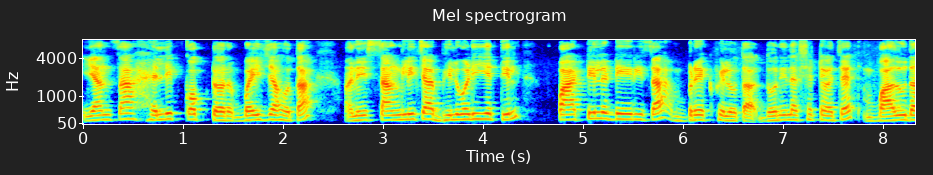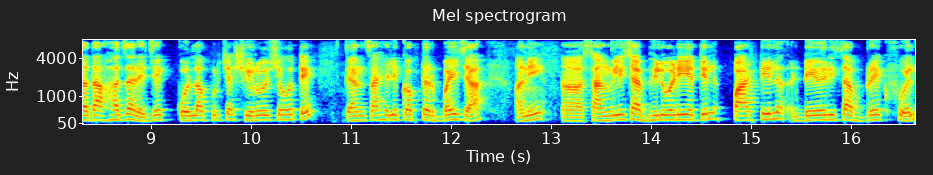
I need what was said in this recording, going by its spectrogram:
यांचा हेलिकॉप्टर बैजा होता आणि सांगलीच्या भिलवडी येथील पाटील डेअरीचा ब्रेक फेल होता. दोन्ही लक्षात ठेवायचे आहेत बालूदादा हजारे जे कोल्हापूरच्या शिरोळचे होते त्यांचा हेलिकॉप्टर बैजा आणि सांगलीच्या भिलवडी येथील पाटील डेअरीचा ब्रेक फेल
